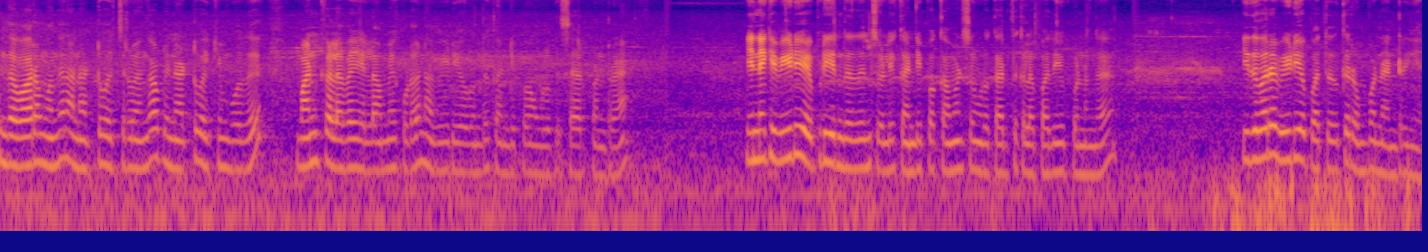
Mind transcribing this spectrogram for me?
இந்த வாரம் வந்து நான் நட்டு வச்சுருவேங்க. அப்படி நட்டு வைக்கும்போது மண் கலவை எல்லாமே கூட நான் வீடியோ வந்து கண்டிப்பாக உங்களுக்கு ஷேர் பண்ணுறேன் இன்றைக்கி வீடியோ எப்படி இருந்ததுன்னு சொல்லி கண்டிப்பாக கமெண்ட்ஸ் உங்களோட கருத்துக்களை பதிவு பண்ணுங்கள் இதுவரை வீடியோ பார்த்ததுக்கு ரொம்ப நன்றிங்க.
